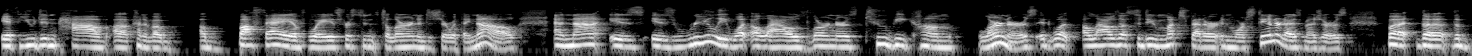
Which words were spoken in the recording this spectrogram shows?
if you didn't have a kind of a a buffet of ways for students to learn and to share what they know. And that is is really what allows learners to become learners. It what allows us to do much better in more standardized measures. But the the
